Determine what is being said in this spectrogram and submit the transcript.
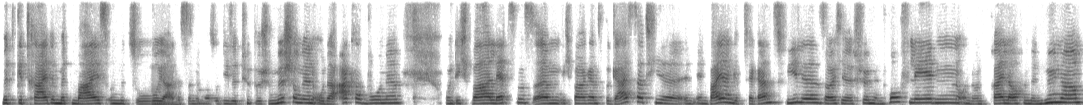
mit Getreide, mit Mais und mit Soja. Mhm. Das sind immer so diese typischen Mischungen oder Ackerbohne. Und ich war letztens, ähm, ich war ganz begeistert, hier in, in Bayern gibt es ja ganz viele solche schönen Hofläden und, und freilaufenden Hühner.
